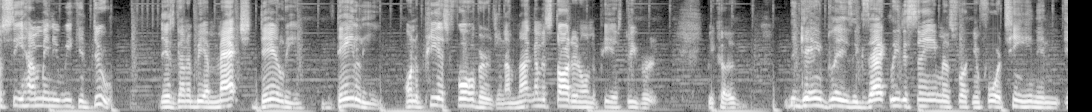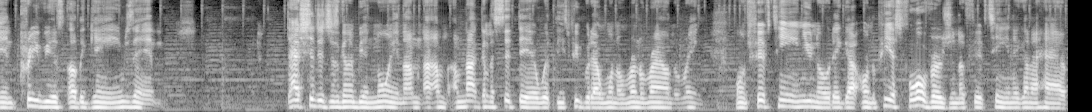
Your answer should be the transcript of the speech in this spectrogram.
to see how many we can do. There's to be a match daily, daily on the PS4 version. I'm not to start it on the PS3 version because the gameplay is exactly the same as fucking 14 in, in previous other games and that shit is just gonna be annoying. I'm I'm I'm not gonna sit there with these people that want to run around the ring. On 15, you know, they got on the PS4 version of 15, they're gonna have,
